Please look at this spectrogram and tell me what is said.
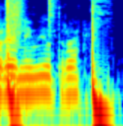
ऊपर एनिमी उतरा दोनों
